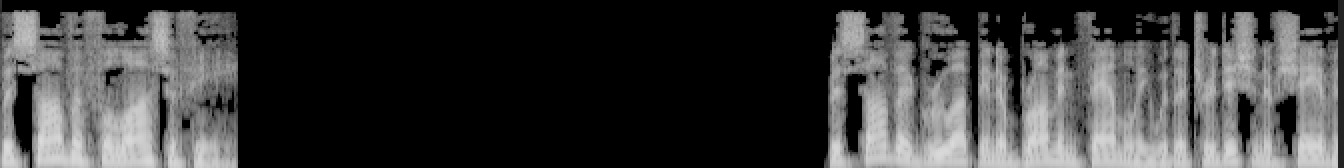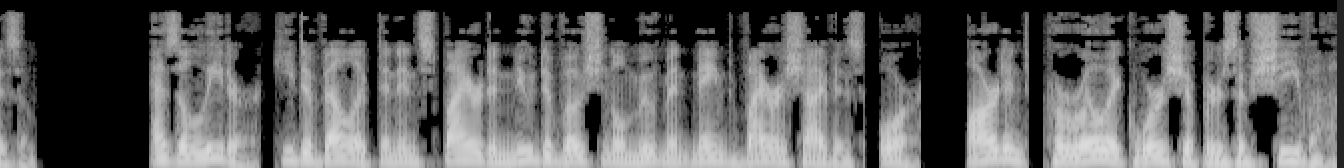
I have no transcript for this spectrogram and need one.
Basava philosophy Basava grew up in a Brahmin family with a tradition of Shaivism. As a leader, he developed and inspired a new devotional movement named Virashaivas, or ardent, heroic worshippers of Shiva.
